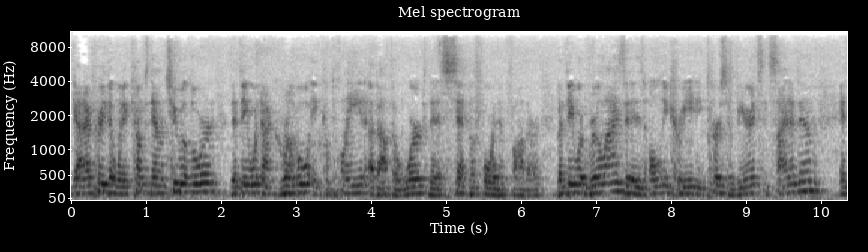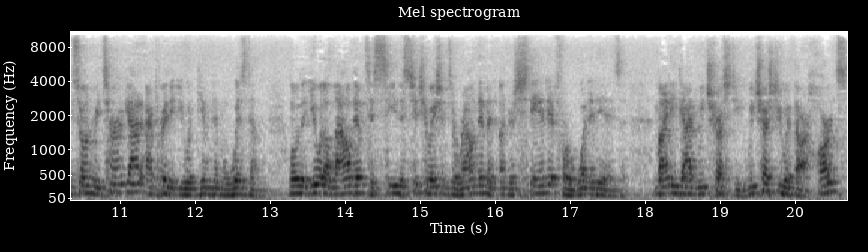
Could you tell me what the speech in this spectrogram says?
God, I pray that when it comes down to it, Lord, that they would not grumble and complain about the work that is set before them, Father, but they would realize that it is only creating perseverance inside of them. And so in return, God, I pray that you would give them wisdom. Lord, that you would allow them to see the situations around them and understand it for what it is. Mighty God, we trust you. We trust you with our hearts.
